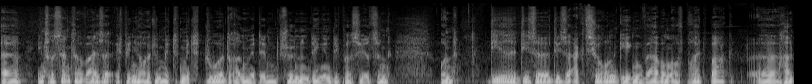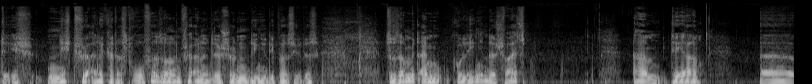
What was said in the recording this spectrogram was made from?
Äh, interessanterweise, ich bin ja heute mit, mit Dur dran, mit den schönen Dingen, die passiert sind. Und diese, diese, diese Aktion gegen Werbung auf Breitbart äh, halte ich nicht für eine Katastrophe, sondern für eine der schönen Dinge, die passiert ist. Zusammen mit einem Kollegen in der Schweiz, ähm, der äh,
